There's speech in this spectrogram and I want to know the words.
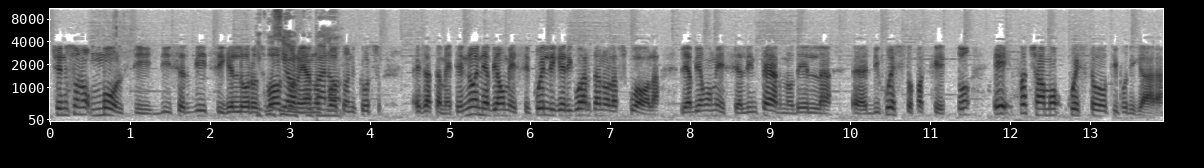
ce ne sono molti di servizi che loro di svolgono e hanno svolto nel corso. Esattamente, noi ne abbiamo messi quelli che riguardano la scuola, li abbiamo messi all'interno del, eh, di questo pacchetto e facciamo questo tipo di gara.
